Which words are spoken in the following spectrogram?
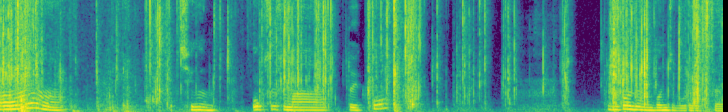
아 지금 옥수수 맛도 있고 이거는 뭔지 모르겠어요.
